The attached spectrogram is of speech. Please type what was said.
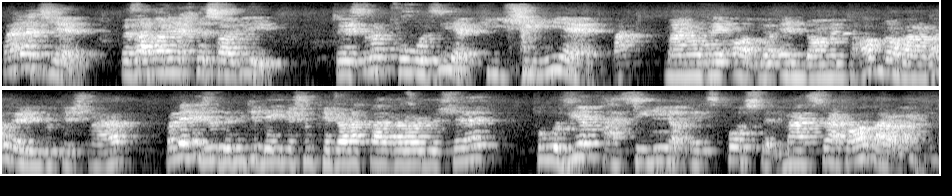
بکنه. چیه به زبان اقتصادی به اصطلاح توزیع پیشینی منابع آب یا اندامنت آب نابرابر در دو کشور. ولی اجازه بدیم که بینشون تجارت برقرار بشه توزیع پسینی یا اکسپوست مصرف آب برابر کنه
